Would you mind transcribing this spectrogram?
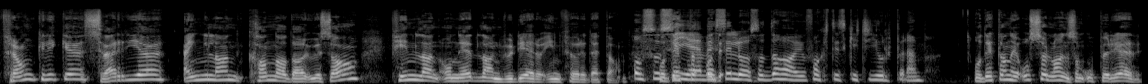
Frankrike, Sverige, England, Canada, USA. Finland og Nederland vurderer å innføre dette. Og så sier Wesselås at det har jo faktisk ikke hjulpet dem. Og dette er også land som opererer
